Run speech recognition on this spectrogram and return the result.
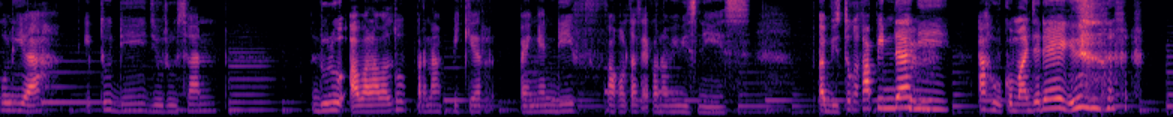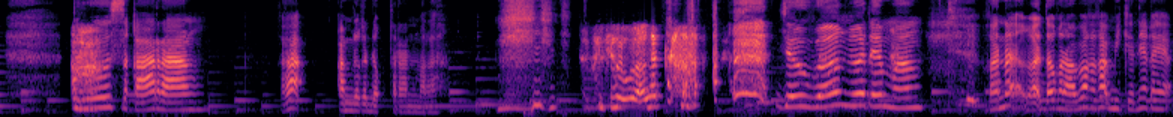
kuliah itu di jurusan dulu awal-awal tuh pernah pikir pengen di fakultas ekonomi bisnis. Abis itu kakak pindah Mm-mm. nih. Ah hukum aja deh gitu. Terus sekarang kakak ambil kedokteran malah jauh banget kak. Jauh banget emang. Karena nggak tahu kenapa kakak mikirnya kayak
